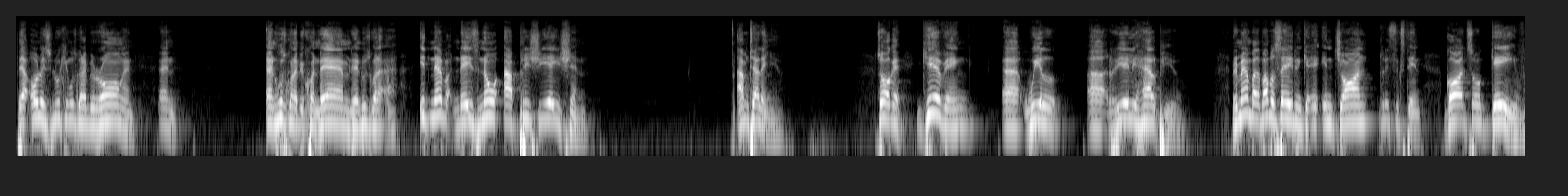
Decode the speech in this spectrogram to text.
they are always looking who's going to be wrong and and and who's going to be condemned and who's going to. It never. There is no appreciation. I'm telling you. So okay, giving uh, will uh, really help you. Remember, the Bible said in, in John 3.16, God so gave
